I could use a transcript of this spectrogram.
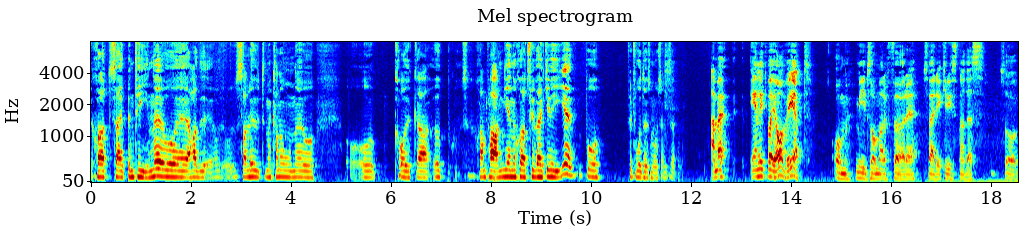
sköt serpentiner och eh, hade och salut med kanoner och, och korka upp champagnen och sköt fyrverkerier på för 2000 år sedan till exempel. Ja, men enligt vad jag vet om midsommar före Sverige kristnades så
